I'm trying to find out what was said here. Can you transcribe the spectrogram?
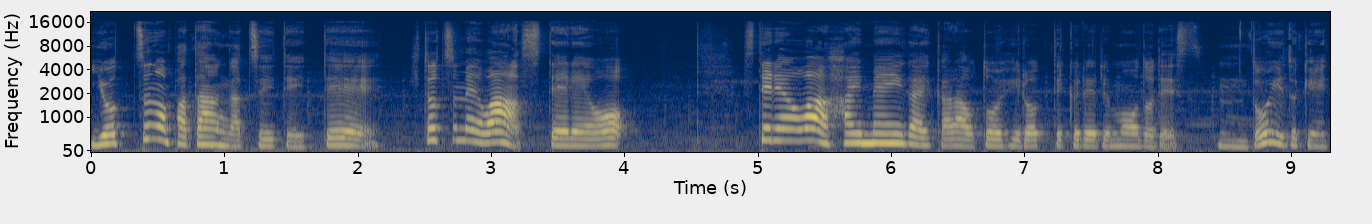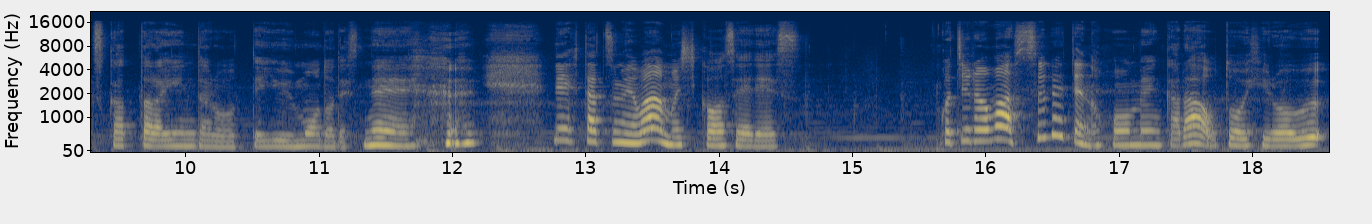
4つのパターンがついていて1つ目はステレオ。ステレオは背面以外から音を拾ってくれるモードです、うん、どういう時に使ったらいいんだろうっていうモードですね。で2つ目は無指向性です。こちらは全ての方面から音を拾う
